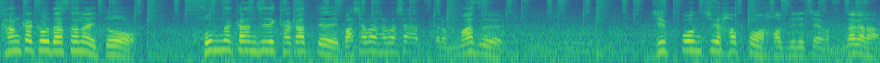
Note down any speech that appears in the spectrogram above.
感覚を出さないとこんな感じでかかってバシャバシャバシャって言ったらまず10本中8本外れちゃいます。だから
